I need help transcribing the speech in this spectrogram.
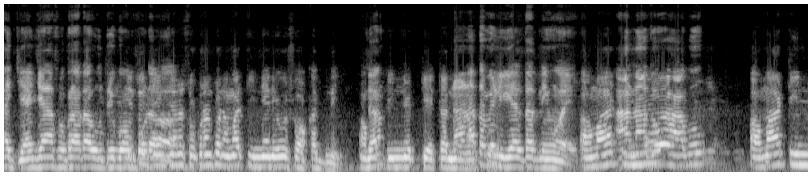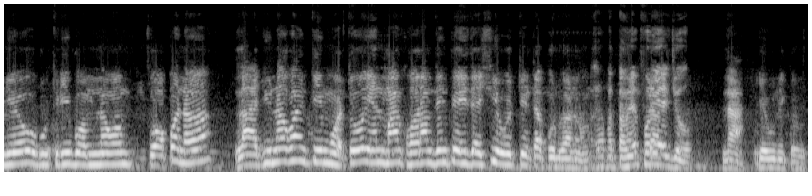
આ જેન જેના છોકરા હતા ઉતરી બોમ બોમ્બ જેન જેના છોકરા પણ અમારે ટીન્યાને એવો શોખ જ નહીં. અમાર ટીન્યો ટેટા ના ના તમે લઈ આવતા જ નહીં હોય. અમાર આ ના ટીન્યો- તો હાબુ. અમાર ટીન્યો ઉતરી બોમ નો આમ ચોપો લાજુ ના હોય ને તે મોટો એને માં ખોરામ જઈને પેહી જાય. શું એવો ટેટા ફોડવાનો? તમે ફોડી આવજો ના. એવું નહીં કરું.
